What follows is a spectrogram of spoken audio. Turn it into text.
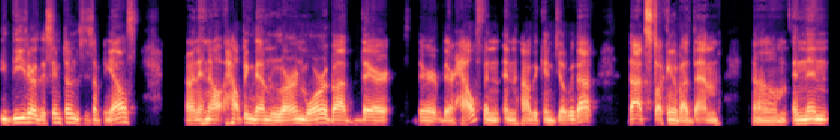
these are the symptoms, this is something else and, and helping them learn more about their their their health and and how they can deal with that that's talking about them. Um, and then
